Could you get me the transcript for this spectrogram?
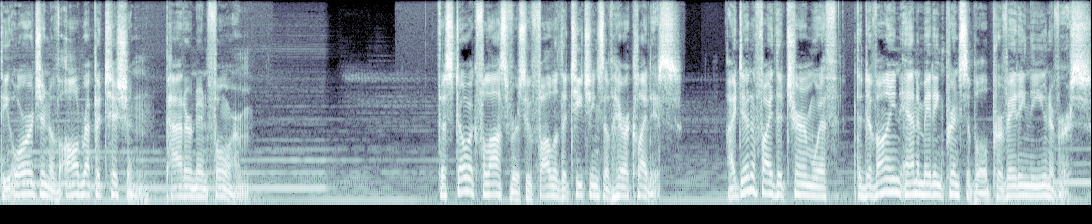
the origin of all repetition, pattern, and form. The Stoic philosophers who followed the teachings of Heraclitus identified the term with the divine animating principle pervading the universe.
